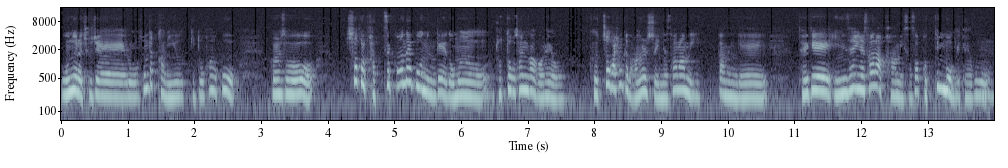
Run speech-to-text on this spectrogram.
오늘의 주제로 선택한 이유기도 하고 그래서 추억을 같이 꺼내보는 게 너무 좋다고 생각을 해요. 그 추억을 함께 나눌 수 있는 사람이 있다는 게 되게 인생을 살아감에 있어서 버팀목이 되고 음.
